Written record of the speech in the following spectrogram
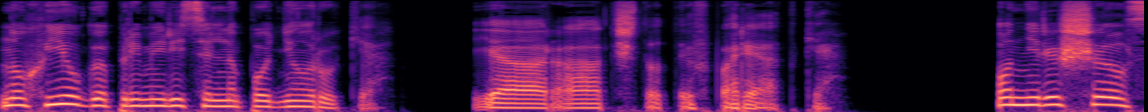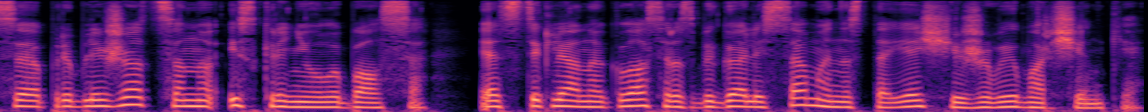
но Хьюго примирительно поднял руки. «Я рад, что ты в порядке». Он не решился приближаться, но искренне улыбался, и от стеклянных глаз разбегались самые настоящие живые морщинки.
